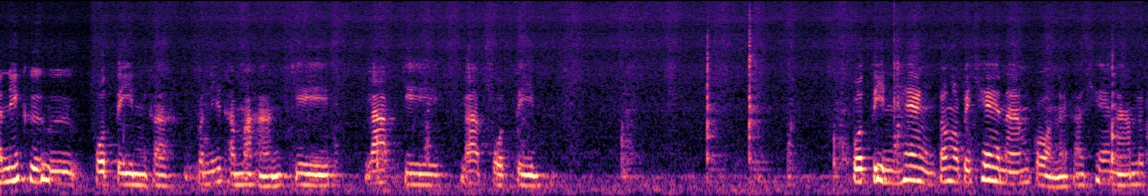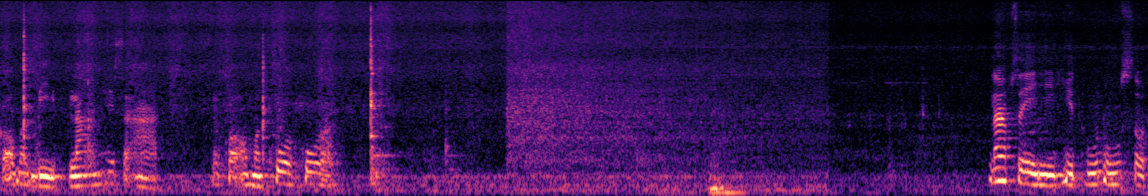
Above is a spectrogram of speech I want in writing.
อันนี้คือโปรตีนค่ะ วันนี้ทำอาหารเจ ลาบเจ ลาบโปรตีน โปรตีนแห้งต้องเอาไปแช่น้ำก่อนนะคะ แช่น้ำแล้วก็เอามาบีบล้างให้สะอาด แล้วก็เอามาคั่วคั่วลาบใส่เห็ดหูหนูสด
